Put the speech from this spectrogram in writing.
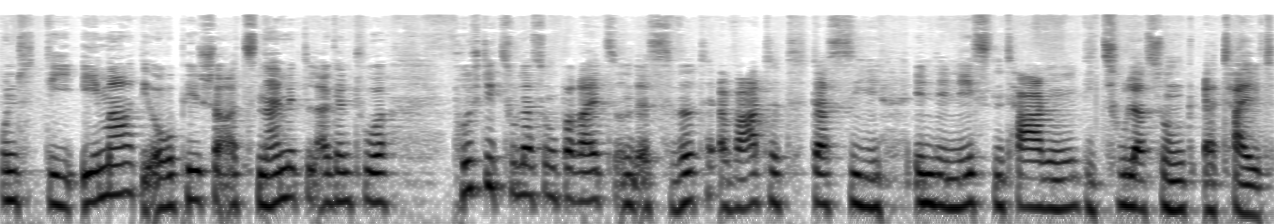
Und die EMA, die Europäische Arzneimittelagentur, prüft die Zulassung bereits und es wird erwartet, dass sie in den nächsten Tagen die Zulassung erteilt.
